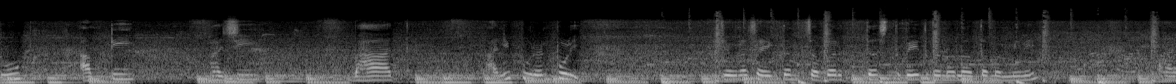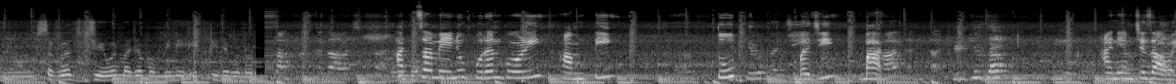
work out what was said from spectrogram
तूप आमटी भाजी भात आणि पुरणपोळी. जेवणाचा एकदम जबरदस्त बेत बनवला होता मम्मीने. सगळं जेवण माझ्या मम्मीने एकटीने बनवलं. आजचा मेनू पुरणपोळी आमटी तूप भजी भात. आणि आमचे जावई.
